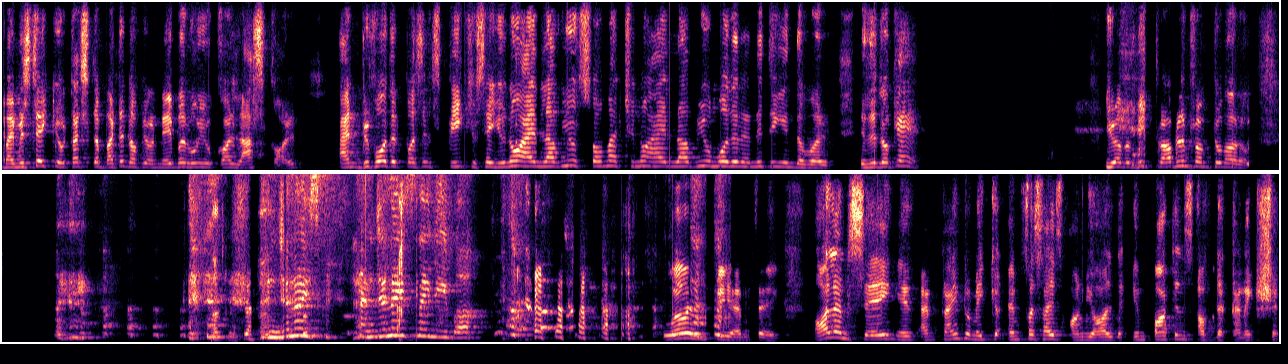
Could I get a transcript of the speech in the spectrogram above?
By mistake, you touch the button of your neighbor who you call last call. And before that person speaks, you say, you know, I love you so much. You know, I love you more than anything in the world. Is it okay? You have a big problem from tomorrow. Okay. Ranjana is Ranjana is my neighbor. Whoever I'm saying. All I'm saying is I'm trying to make you emphasize on you all the importance of the connection.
